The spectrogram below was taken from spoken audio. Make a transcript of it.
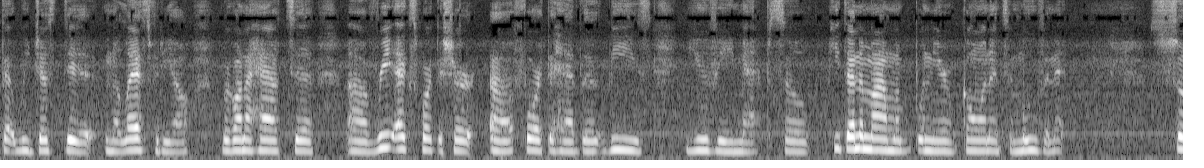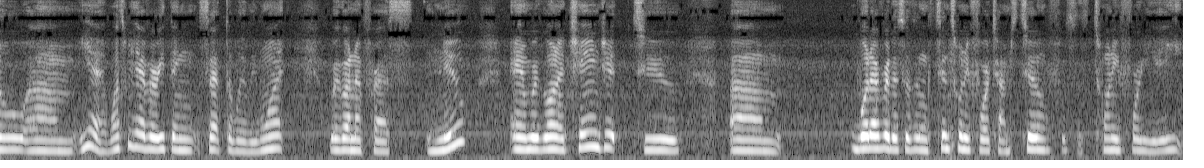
that we just did in the last video. We're going to have to uh, re-export the shirt uh, for it to have the these UV maps. So keep that in mind when, when you're going into moving it. So um, yeah, once we have everything set the way we want, we're going to press new and we're going to change it to um, whatever this is 1024 times 2 this is 2048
